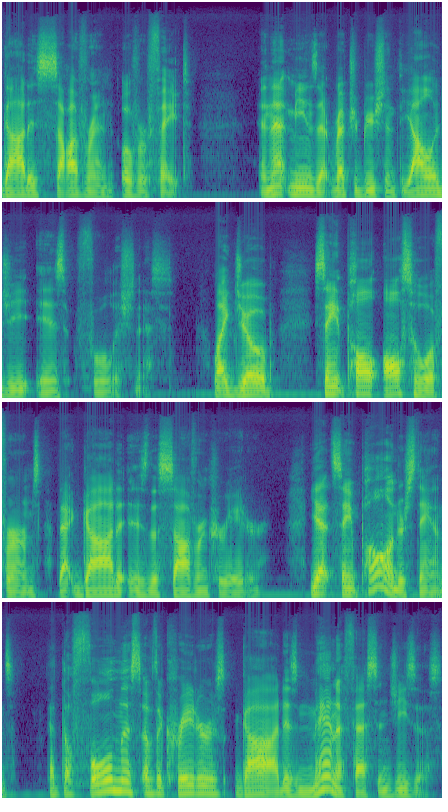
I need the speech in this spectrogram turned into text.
God is sovereign over fate. And that means that retribution theology is foolishness. Like Job, St. Paul also affirms that God is the sovereign creator. Yet St. Paul understands that the fullness of the creator's God is manifest in Jesus.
